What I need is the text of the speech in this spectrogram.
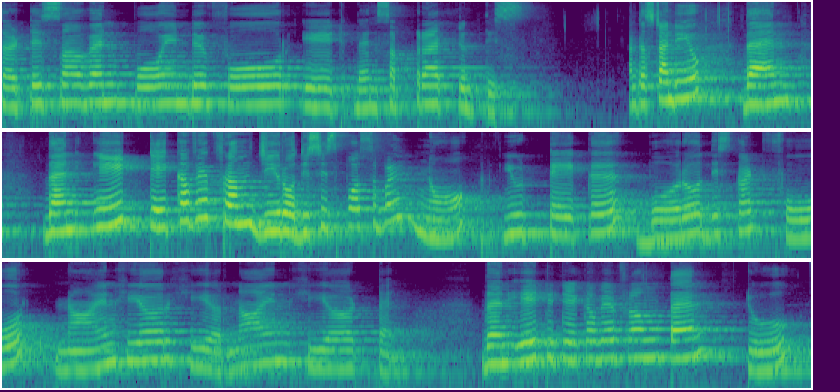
37.48 then subtract this. Understand you? Then then 8 take away from 0 this is possible? No. You take borrow this cut. 4 9 here here 9 here 10 then 8 take away from 10 2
